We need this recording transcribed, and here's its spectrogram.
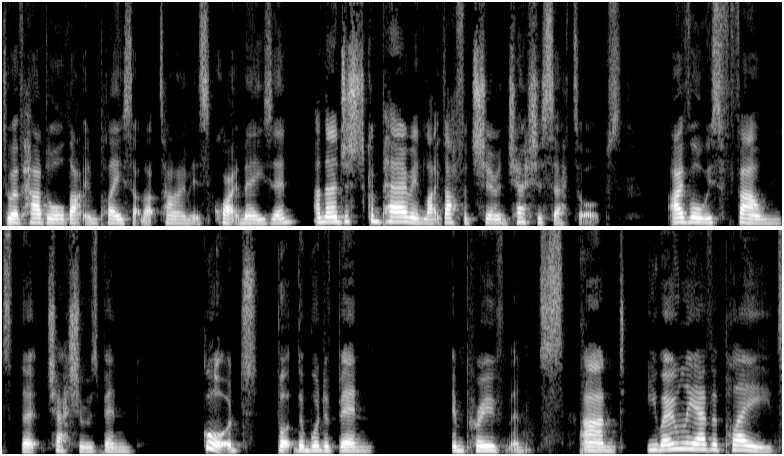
to have had all that in place at that time is quite amazing. And then just comparing like Staffordshire and Cheshire setups, I've always found that Cheshire has been good, but there would have been improvements. And you only ever played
